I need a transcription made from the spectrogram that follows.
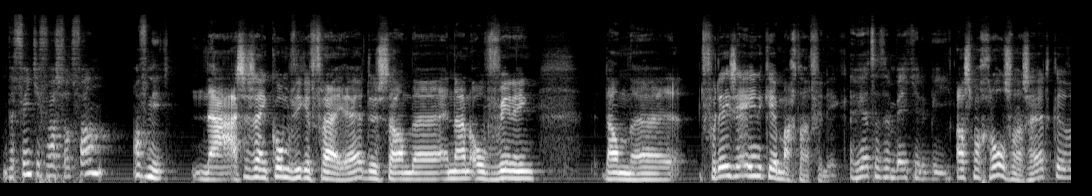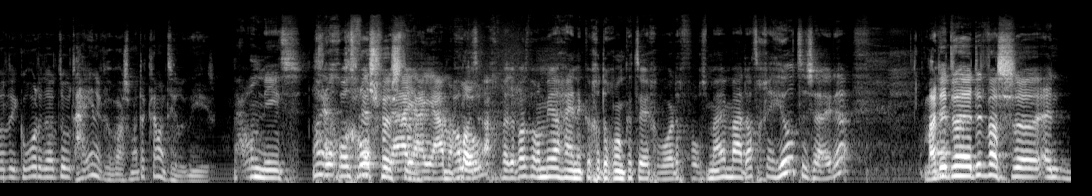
daar vind je vast wat van, of niet? Nou, ze zijn komend weekend vrij. Hè? Dus dan, en na een overwinning, dan voor deze ene keer mag dat, vind ik. U had het een beetje de bie. Als het maar Grols was, hè? Want ik hoorde dat het Heineken was, maar dat kan natuurlijk niet. Waarom niet? Oh. Ja, ja, ja, maar Hallo. goed, ach, er wordt wel meer Heineken gedronken tegenwoordig volgens mij. Maar dat geheel tezijde. Maar dit, eh, dit was, eh, en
